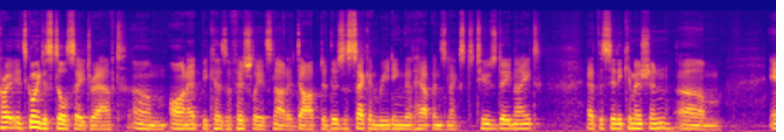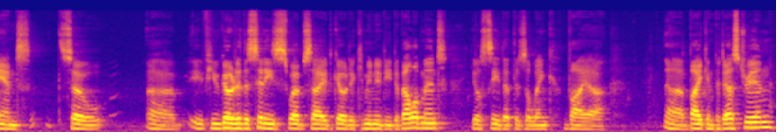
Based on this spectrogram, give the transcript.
it's going to still say draft um, on it because officially it's not adopted. There's a second reading that happens next Tuesday night at the city commission, um, and so uh, if you go to the city's website, go to community development, you'll see that there's a link via uh, bike and pedestrian,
